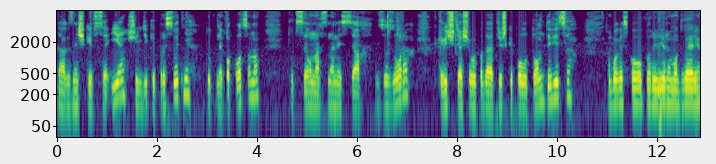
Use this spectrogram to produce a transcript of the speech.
Так, значки все є, шильдики присутні. Тут не покоцано. Тут все у нас на місцях в зазорах. Таке відчуття, що випадає трішки полутон. Дивіться. Обов'язково перевіримо двері.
